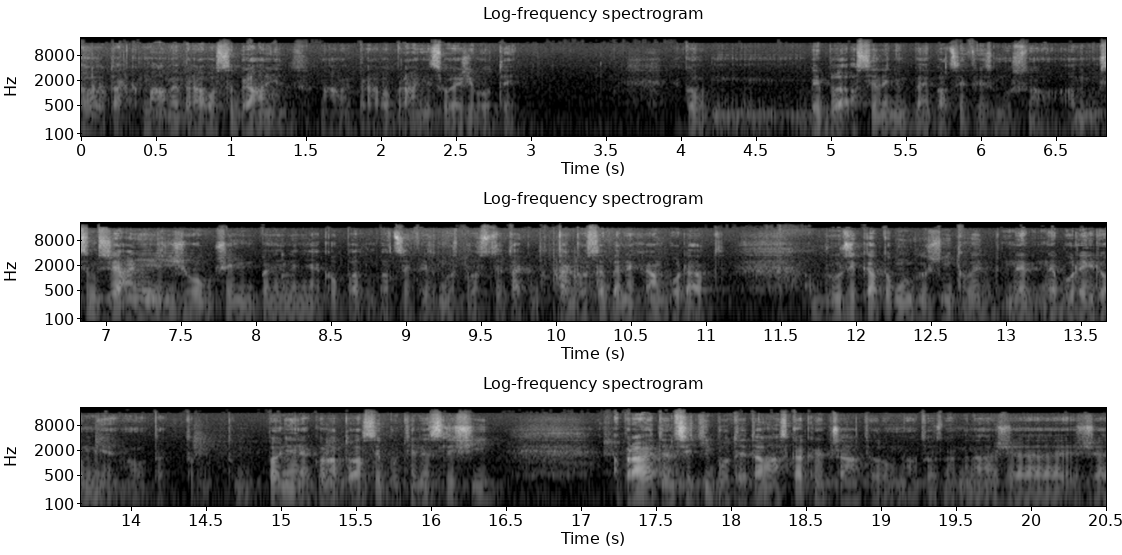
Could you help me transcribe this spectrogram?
Jo, tak máme právo se bránit. Máme právo bránit svoje životy. Jako mm, Bible asi není úplně pacifismus. No. A myslím si, že ani Ježíšovo učení úplně není jako pa- pacifismus. Prostě tak, tak do sebe nechám bodat a budu říkat tomu útočníkovi, ne, nebudej do mě. No. Tak to, to úplně jako na to asi Putin neslyší. A právě ten třetí bod je ta láska k nepřátelům. No. To znamená, že, že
